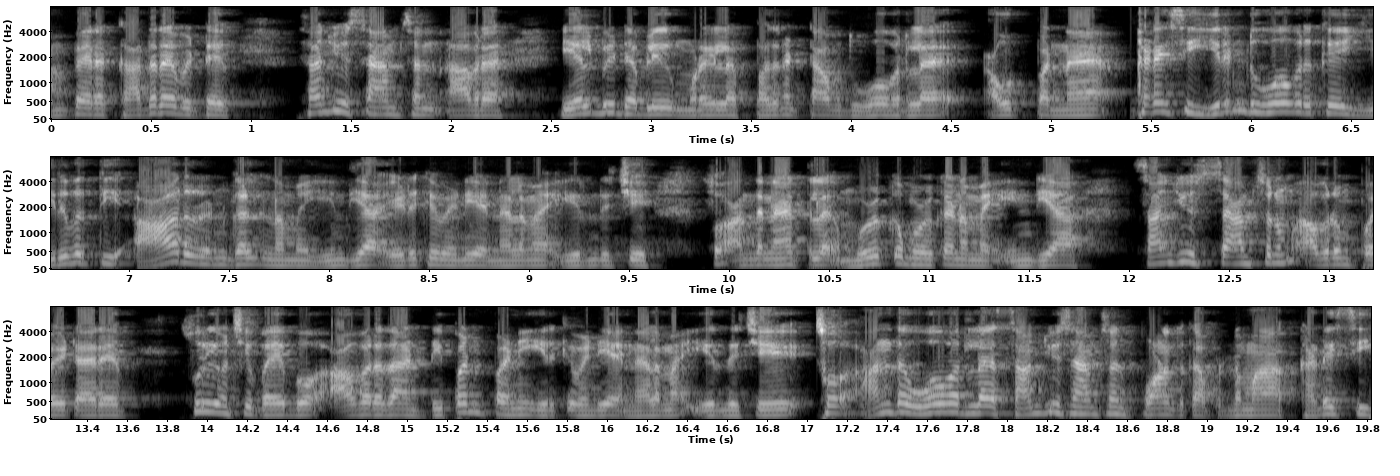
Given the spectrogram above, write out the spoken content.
அம்பையரை கதற விட்டு சஞ்சு சாம்சன் அவரை எல்பிடபிள்யூ முறையில் பதினெட்டாவது ஓவரில் அவுட் பண்ண. கடைசி இரண்டு ஓவருக்கு இருபத்தி ஆறு ரன்கள் நம்ம இந்தியா எடுக்க வேண்டிய நிலைமை இருந்துச்சு. ஸோ அந்த நேரத்தில் முழுக்க முழுக்க நம்ம இந்தியா சஞ்சு சாம்சனும் அவரும் போயிட்டாரு. சூரியவன்சி வைபவ் அவரை தான் டிபெண்ட் பண்ணி இருக்க வேண்டிய நிலைமை இருந்துச்சு. ஸோ அந்த ஓவரில் சஞ்சு சாம்சன் போனதுக்கு அப்புறமா கடைசி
